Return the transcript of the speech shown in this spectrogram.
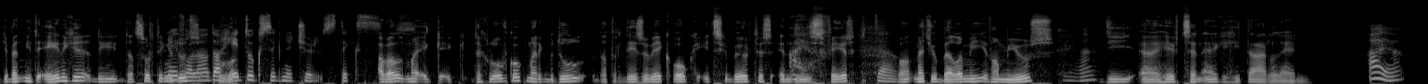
Je bent niet de enige die dat soort dingen Nee, doet. voilà, dat heet ook signature sticks. Ah, wel, maar ik, ik, dat geloof ik ook, maar ik bedoel dat er deze week ook iets gebeurd is in Ah, die ja. sfeer. Vertel. Want Matthew Bellamy van Muse, Ja. die eh, heeft zijn eigen gitaarlijn. Ah ja.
